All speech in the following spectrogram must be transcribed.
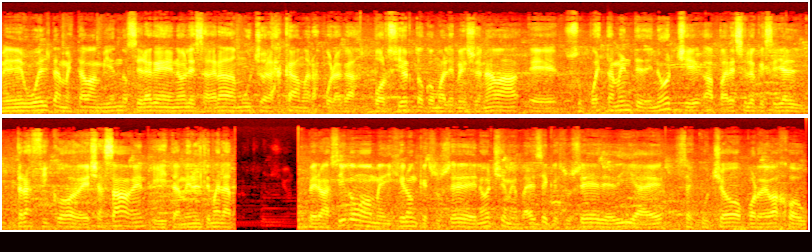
Me di vuelta, me estaban viendo. ¿Será que no les agrada mucho las cámaras por acá? Por cierto, como les mencionaba, eh, supuestamente de noche aparece lo que sería el tráfico de ya saben y también el tema de la pero así como me dijeron que sucede de noche, me parece que sucede de día, ¿eh? Se escuchó por debajo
